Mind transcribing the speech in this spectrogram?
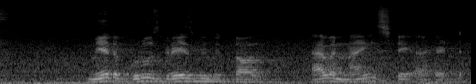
May the Guru's grace be with all. Have a nice day ahead.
